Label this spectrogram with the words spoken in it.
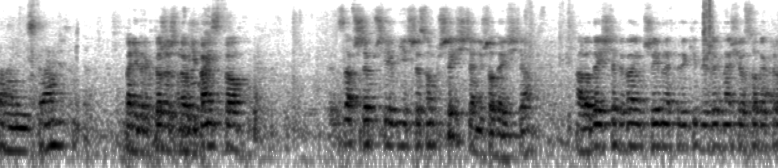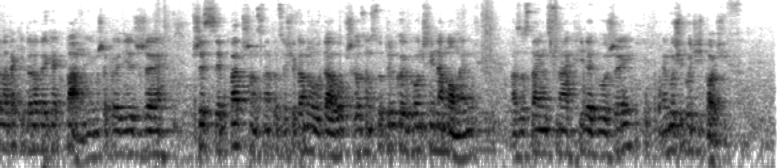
Pana Ministra. Panie Dyrektorze, Szanowni Państwo, zawsze przyjemniejsze są przyjścia niż odejścia, ale odejścia bywają przyjemne wtedy, kiedy żegna się osobę, która ma taki dorobek jak Pan. I muszę powiedzieć, że wszyscy patrząc na to, co się Panu udało, przychodząc tu tylko i wyłącznie na moment, a zostając na chwilę dłużej, musi budzić podziw.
